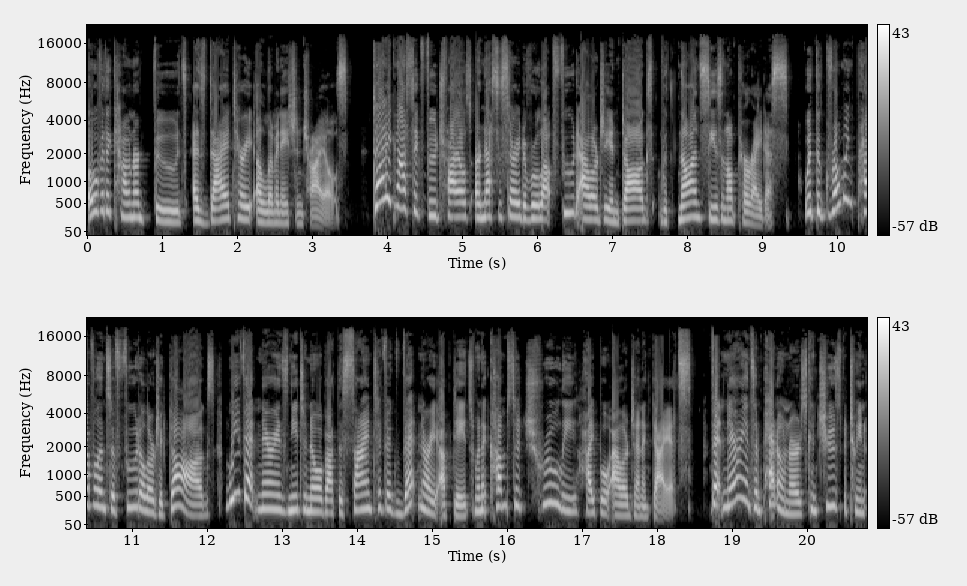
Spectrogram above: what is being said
over the counter foods as dietary elimination trials. Diagnostic food trials are necessary to rule out food allergy in dogs with non seasonal pruritus. With the growing prevalence of food allergic dogs, we veterinarians need to know about the scientific veterinary updates when it comes to truly hypoallergenic diets. Veterinarians and pet owners can choose between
